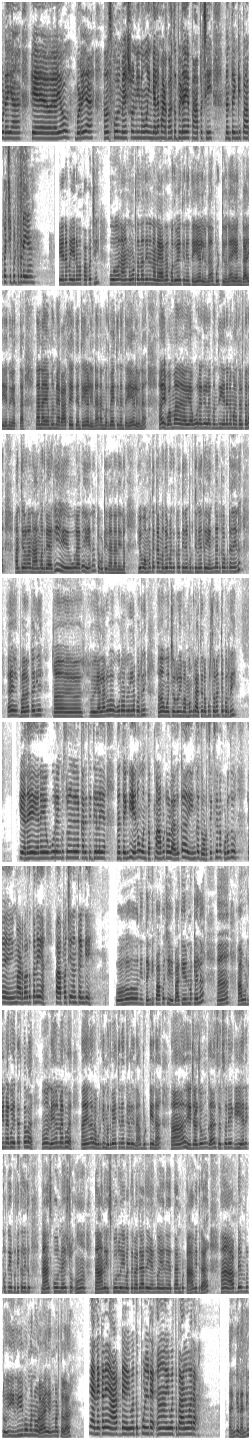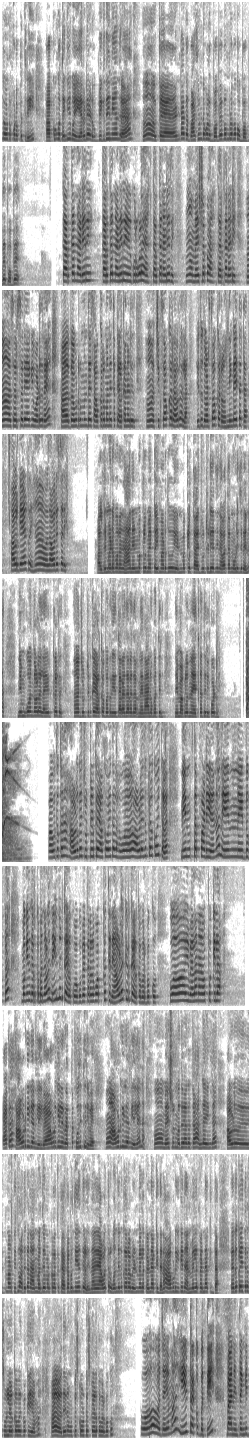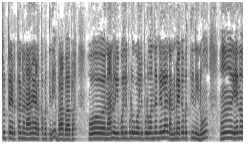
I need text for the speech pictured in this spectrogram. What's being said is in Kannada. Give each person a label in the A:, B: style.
A: ಬುಡಯ್ಯ, ಏ, ಅಯ್ಯೋ, ಬುಡಯ್ಯ ಸ್ಕೂಲ್ ಮೇಷ್ಟ್ರು ನೀನು ಹಿಂಗೆಲ್ಲ ಮಾಡಬಾರ್ದು ಬಿಡಯ್ಯ, ಪಾಪಚಿ. ನನ್ನ ತಂಗಿ ಪಾಪಚಿ ಬಿಟ್ಟು ಬಿಡಯ್ಯ.
B: ಏನಮ್ಮ ಏನಮ್ಮ ಪಾಪಚಿ? ಓ, ನಾನು ನೋಡ್ತಾನೆ ದಿನ ನಾನು ಯಾರನ್ನ ಮದುವೆ ಆಯ್ತೀನಿ ಅಂತ ಹೇಳಿವ್ನ, ಬಿಟ್ಟಿವ್ನ, ಹೆಂಗ, ಏನು ಎತ್ತ? ನಾನು ಅಮ್ಮನ ಮ್ಯಾಗ ಆಸೆ ಐತೆ ಅಂತ ಹೇಳಿ ನಾನು ಮದುವೆ ಆಯ್ತೀನಿ ಅಂತ ಹೇಳಿವ್ನ. ಇವಮ್ಮ ಊರಾಗೆಲ್ಲ ಮಂದಿ ಏನೇನೋ ಮಾತಾಡ್ತಾರ ಅಂತೇವ್ರ ನಾನು ಮದುವೆ ಆಗಿ ಊರಾಗ ಏನು ಅನ್ಕೊಬಿಟ್ಟಿ ನಾನು ನೀನು? ಇವ್ ಒಮ್ಮ ತಕ್ಕ ಮದುವೆ ಮಾಡ್ಕೊತೀನಿ ಬಿಡ್ತೀನಿ ಅಂತ ಹೆಂಗೆ ಅನ್ಕೊಬಿಟ್ಟೆ ನೀನು? ಏ, ಬರೋ ಕೈಲಿ ಎಲ್ಲರೂ ಊರವರೆಲ್ಲ ಬರ್ರಿ ಒಂಚೂರು ಇವ ಮಂಗ್ರ ಆಚಾರ ಬಿಡ್ಸೋರಂತ ಬರ್ರಿ.
A: ಏನೇ ಏನೇ ಊರ ಹೆಂಗಸ್ರು ಕರಿತಿದ್ದಿಲ್ಲಯ್ಯ ನನ್ನ ತಂಗಿ ಏನೋ ಒಂದು ತಪ್ಪು ಮಾಡ್ಬಿಟ್ಟವಳು ಅದಕ್ಕೆ ಹಿಂಗೆ ದೊಡ್ಡ ಶಿಕ್ಷೆನ ಕೊಡೋದು. ಹಿಂಗೆ ಮಾಡಬಾರ್ದು ಕಣಯ್ಯ ಪಾಪಚಿ ನನ್ನ ತಂಗಿ.
B: ಓಹೋ ನಿನ್ ತಂಗಿ ಪಾಪಚಿ ಬಾಕಿ ಏನು ಮಕ್ಳಿಲ್ಲ ಹಾಂ ಆ ಹುಡುಗಿ ಮ್ಯಾಗು ಎತ್ತಾಗ್ತಾಳ ಹ್ಞೂ ನೇಹನ್ ಮ್ಯಾಗುವೆ. ನಾ ಏನಾರ ಹುಡುಗಿ ಮದುವೆ ಆಯ್ತೀನಿ ಅಂತ ಹೇಳಿ ನಾ ಬುಟ್ಟಿನ ಹಾಂ ಈ ಜಲ್ಜವಂಗ ಸರಿ ಸರಿಯಾಗಿ ಏರಿ ಕೂತ್ರಿ ಬುದ್ಧಿ ಕಲಿದು ನಾನು ಸ್ಕೂಲ್ ಮೇಷ್ಟು ಹ್ಞೂ ನಾನು ಈ ಸ್ಕೂಲ್ ಇವತ್ತು ರಜಾದ ಹೆಂಗೋ ಏನು ಎತ್ತ ಅಂದ್ಬಿಟ್ಟು ನಾವಿದ್ರ ಹಾಂ ಆಫ್ ಡೇ ಅಂದ್ಬಿಟ್ಟು ಇಲ್ಲಿ ಇವ ನೋಡ ಹೆಂಗ್ ಮಾಡ್ತಾಳ?
A: ನೆನ್ನೆ ಕಣೆ ಆಫ್ ಡೇ ಇವತ್ತು ಫುಲ್ ಡೇ ಇವತ್ತು ಭಾನುವಾರ.
B: ಹಂಗೆ ನಂಗೆ ಕೌಂಟರ್ ಕೊಡಪತ್ರಿ ಕುಂಗು ತಂಗಿಗೂ ಎರಡೆರಡು ಬಿಗ್ದೀನಿ ಅಂದ್ರೆ ಹ್ಞೂ ಎಂಟಾಗ ಬಾಸುಂಡಗಳು ಬೊಬ್ಬೆ ಬಂದ್ಬಿಡ್ಬೇಕು ಬೊಬ್ಬೆ ಬೊಬ್ಬೆ.
A: ಕರ್ಕ ನಡೀರಿ ಕರ್ಕ ನಡೀರಿ ಗುರುಗಳ ಕರ್ಕ ನಡೀರಿ. ಹ್ಞೂ ಮೇಷಪ್ಪ ಕರ್ಕ ನಡಿ. ಹಾಂ ಸರಿ ಸರಿಯಾಗಿ ಹೊಡೆದ್ರೆ ಆ ಗೌಡ್ರ ಮುಂದೆ ಸಾವುಕಾರ ಮನೆ ಕೆಳಕ ನಡೀರಿ. ಹಾಂ ಚಿಕ್ಕ ಸಾವುಕಾರ ಅವರಲ್ಲ ಇದು ದೊಡ್ಡ ಸಾವ್ಕಾರ ನಿಂಗೈತತ ಅವ್ರಿಗೆ ಹೇಳ್ರಿ ಹಾಂ ಅವರೇ ಸರಿ.
B: ಅಲ್ರಿ ಮೇಡಮ್ ಅವ್ರ ನಾನು ಹೆಣ್ಮಕ್ಳು ಮೇಲೆ ಕೈ ಮಾಡೋದು ಹೆಣ್ಮಕ್ಳು ತಾ ಜುಟ್ಟು ಹಿಡಿಯೋದು ನೀವು ಅವತ್ತ ನೋಡಿದ್ರೇನ? ನಿಮ್ಗೂ ಒಂದೊಳ್ಳೆ ಇಟ್ಕೊಳ್ರಿ ಹಾಂ ಜುಟ್ಟು ಕೈ ಎಳ್ಕೊ ಬರ್ರಿ ದರ ದರ ದರ ನಾನು ಬರ್ತೀನಿ. ನಿಮ್ಮ ಮಗಳನ್ನ ಎತ್ಕೊತೀರಿ ಕೊಡ್ರಿ
A: ಹೌದು ಕಣ ಅವಳಿಗೆ ಚುಟ್ಟಿಡ್ಕ ಹೇಳ್ಕೊ ಹೋಯ್ತಾಳ. ಅವಳ ಇದಕ್ಕೆ ಕರ್ಕೊ ಹೋಯ್ತಾಳ? ನೀನು ತಪ್ಪ ಮಾಡಿ ಏನೋ ನೀನು ಇದಕ್ಕೆ? ಮಗಿನ ಕರ್ಕೊ ಬಂದವಳು ನೀನು ಹೇಳ್ಕೊ ಹೋಗ್ಬೇಕಾದ್ರೆ ಒಪ್ಕೊತೀನಿ ಅವಳೆ ಕಿಡ್ಕ ಹೇಳ್ಕೊ ಬರ್ಬೇಕು. ಓ ಇವೆಲ್ಲ ನಾನು ಒಪ್ಪಕ್ಕಿಲ್ಲ.
B: ಯಾಕ? ಆ ಹುಡುಗಿಗೆ ಅನ್ಲಿಲ್ವೇ? ಆ ಹುಡುಗಿಲಿ ರಕ್ತ ಕುದಿತಿಲ್ವೇ ಹ್ಞೂ ಆ ಹುಡುಗಿಗೆ ಅನ್ಲಿಲ್ಲೇನ? ಹ್ಞೂ ಮದುವೆ ಆಗಕ್ಕೆ, ಹಂಗ ಹಿಂಗ. ಅವಳು ಇದು ಮಾಡ್ತಿದ್ಲು, ಅದಕ್ಕೆ ನಾನು ಮದುವೆ ಮಾಡ್ಕೊಳಕ್ಕೆ ಕರ್ಕ ಬಂದಿ ಅಂತೇಳಿ. ನಾನು ಯಾವತ್ತರ ಒಂದಿನ ಕರ ಬೆಣ್ಣ ಮೇಲೆ ಕಣ್ಣು ಹಾಕಿದ್ದಾನೆ ಆ ಹುಡುಗಿಗೆ ನನ್ನ ಮೇಲೆ ಕಣ್ಣು ಹಾಕಿದ್ದ. ಎದಕ್ಕೆ ಈ ಥರ ಸುಳ್ಳು ಹೇಳ್ಕೊ ಬರ್ಬೇಕು ಈ ಅಮ್ಮ ಅದೇನೋ ಹುಟ್ಟಿಸ್ಕೊ ಹುಟ್ಟಿಸ್ಕೊ ಹೇಳ್ಕೊ ಬರ್ಬೇಕು?
A: ಓ, ಜಯಮ್ಮ, ಈ ಟ್ರಕ್ ಬತ್ತಿ. ಬಾ ನಿನ್ನ ತಂಗಿ ತುಟ್ಟ ಹಿಡ್ಕೊಂಡು ನಾನೇ ಹೇಳ್ಕೊ ಬತ್ತೀನಿ ಬಾ ಬಾ ಬಾ. ಓ, ನಾನು ಈ ಒಲಿ ಬಿಡು ಒಲಿ ಬಿಡು ಅಂದಂಗೆಲ್ಲ ನನ್ನ ಮ್ಯಾಗ ಬತ್ತಿ ನೀನು. ಹ್ಞೂ ಏನೋ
